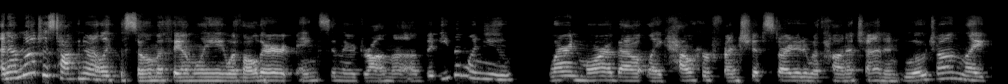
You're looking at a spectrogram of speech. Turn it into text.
And I'm not just talking about like the Sohma family with all their angst and their drama, but even when you learn more about like how her friendship started with Hana-chan and Uo-chan, like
